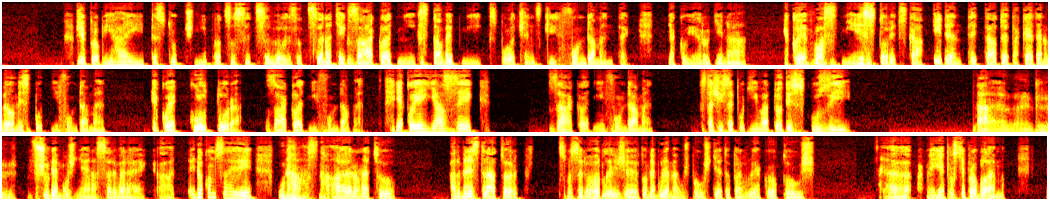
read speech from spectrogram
že probíhají destrukční procesy civilizace na těch základních stavebních společenských fundamentech, jako je rodina, jako je vlastní historická identita, to je také ten velmi spodní fundament, jako je kultura, základní fundament, jako je jazyk základní fundament. Stačí se podívat do diskuzí na, všude možně na serverech a dokonce i u nás na Aeronetu administrátor jsme se dohodli, že to nebudeme už pouštět opravdu jako to už uh, je prostě problém,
